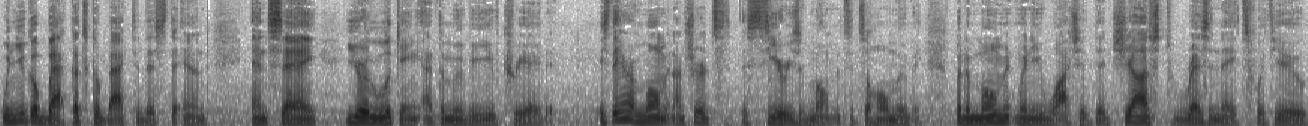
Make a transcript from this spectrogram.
when you go back, let's go back to this to end and say you're looking at the movie you've created. Is there a moment, I'm sure it's a series of moments, it's a whole movie, but a moment when you watch it that just resonates with you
